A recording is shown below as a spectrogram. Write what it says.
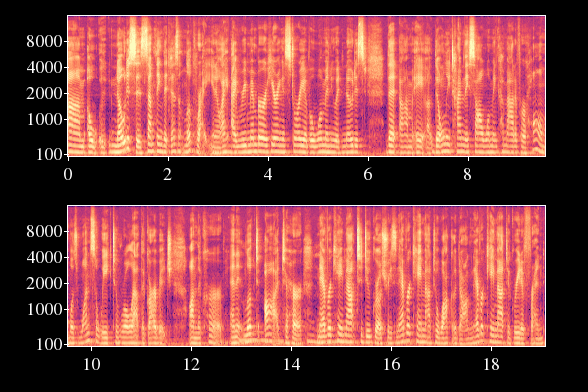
um, oh, notices something that doesn't look right, you know, I, I remember hearing a story of a woman who had noticed that um, a, uh, the only time they saw a woman come out of her home was once a week to roll out the garbage on the curb, and it looked odd to her. Never came out to do groceries, never came out to walk a dog, never came out to greet a friend,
